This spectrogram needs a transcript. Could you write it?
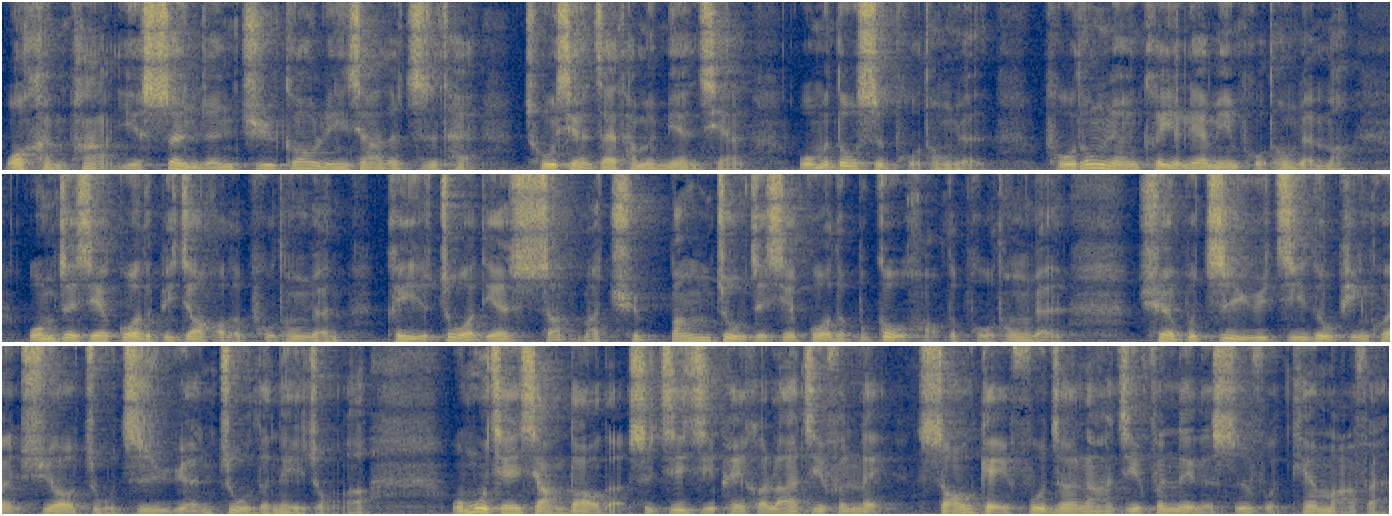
我很怕以圣人居高临下的姿态。出现在他们面前，我们都是普通人，普通人可以怜悯普通人吗？我们这些过得比较好的普通人，可以做点什么去帮助这些过得不够好的普通人，却不至于极度贫困需要组织援助的那种啊。我目前想到的是积极配合垃圾分类，少给负责垃圾分类的师傅添麻烦，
